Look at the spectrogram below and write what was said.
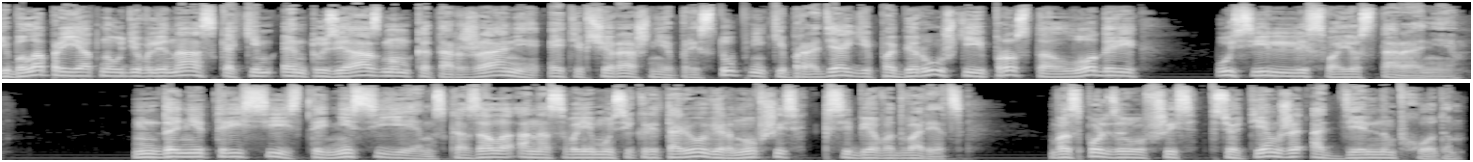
И была приятно удивлена, с каким энтузиазмом каторжане, эти вчерашние преступники, бродяги, поберушки и просто лодыри усилили свое старание. «Да не трясись ты, не съем», — сказала она своему секретарю, вернувшись к себе во дворец — воспользовавшись все тем же отдельным входом.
